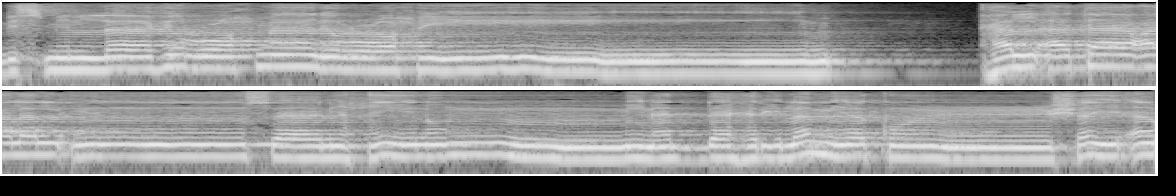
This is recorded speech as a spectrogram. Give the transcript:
بِسْمِ اللَّهِ الرَّحْمَٰنِ الرَّحِيمِ. هَلْ أَتَىٰ عَلَى الْإِنسَانِ حِينٌ مِّنَ الدَّهْرِ لَمْ يَكُن شَيْئًا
